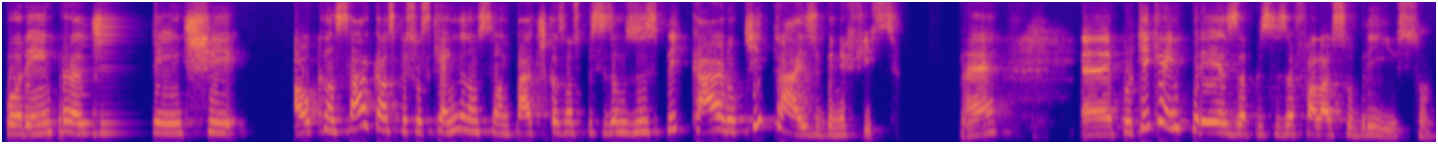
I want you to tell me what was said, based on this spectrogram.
Porém, para a gente alcançar aquelas pessoas que ainda não são empáticas, nós precisamos explicar o que traz de benefício, né? É, por que, que a empresa precisa falar sobre isso?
